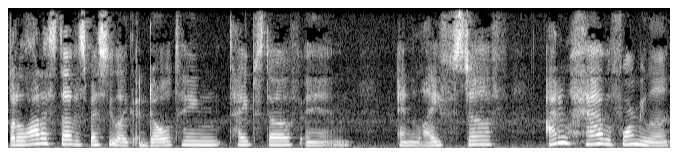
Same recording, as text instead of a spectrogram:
But a lot of stuff especially like adulting type stuff and and life stuff i don't have a formula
